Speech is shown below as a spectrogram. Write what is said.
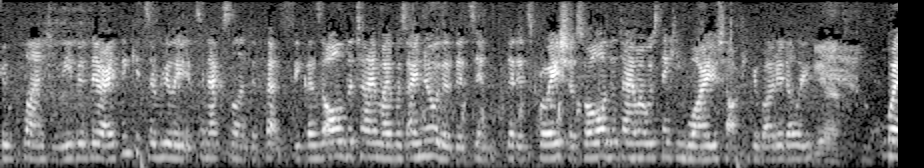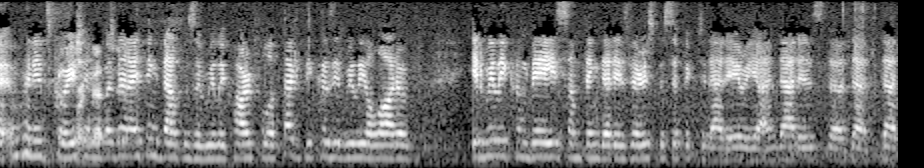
you plan to leave it there. I think it's a really it's an excellent defense because all the time I was I know that it's in that it's Croatia, so all the time I was thinking, why are you talking about Italy? Yeah. When, when it's Croatian, but then I think that was a really powerful effect because it really a lot of it really conveys something that is very specific to that area, and that is the, that that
